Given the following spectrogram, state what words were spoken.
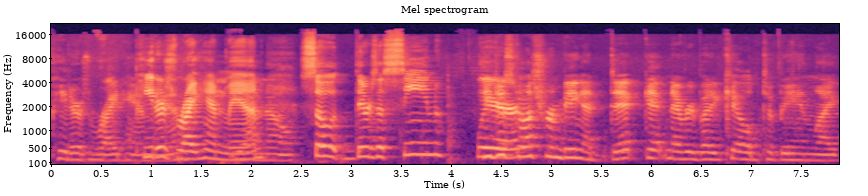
Peter's right hand. Peter's right hand man. Yeah, no. So there's a scene where He just goes from being a dick getting everybody killed to being like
